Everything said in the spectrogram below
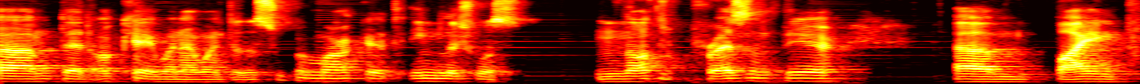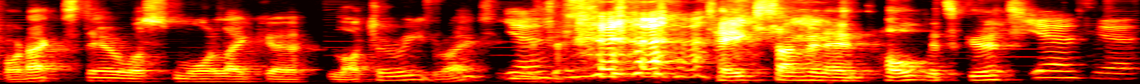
um, that okay, when I went to the supermarket, English was not present there. Um, buying products there was more like a lottery, right? Yes. You just take something and hope it's good, yes, yes.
